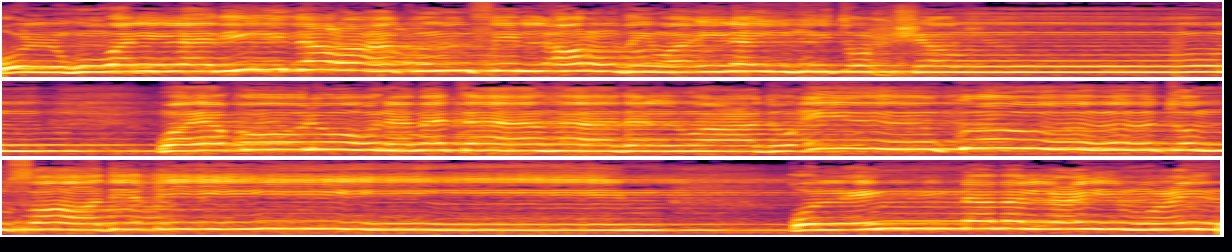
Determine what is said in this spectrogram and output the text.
قل هو الذي ذرأكم في الأرض وإليه تحشرون ويقولون متى هذا الوعد إن كنتم صادقين قل إنما العلم عند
